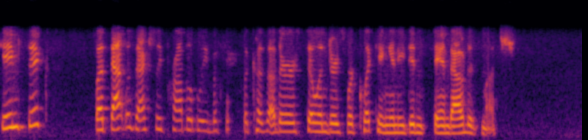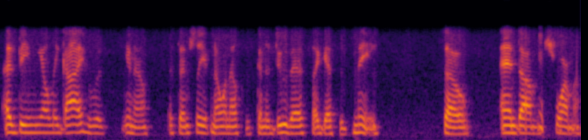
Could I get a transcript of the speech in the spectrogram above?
Game Six, but that was actually probably before, because other cylinders were clicking and he didn't stand out as much as being the only guy who was, you know, essentially if no one else is going to do this, I guess it's me. So, and um shawarma.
